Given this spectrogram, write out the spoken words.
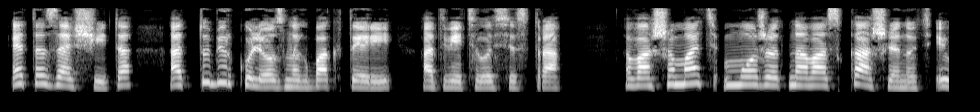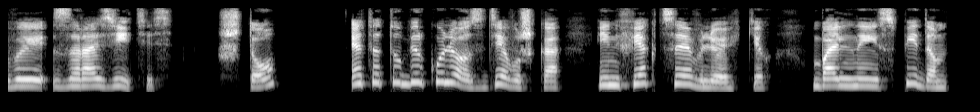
«Это защита от туберкулезных бактерий», — ответила сестра. «Ваша мать может на вас кашлянуть, и вы заразитесь». «Что?» «Это туберкулез, девушка, инфекция в легких. Больные СПИДом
